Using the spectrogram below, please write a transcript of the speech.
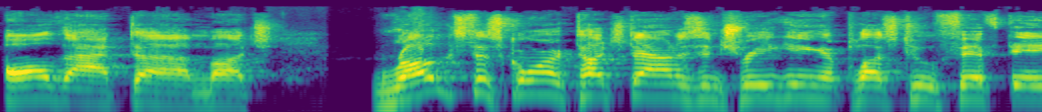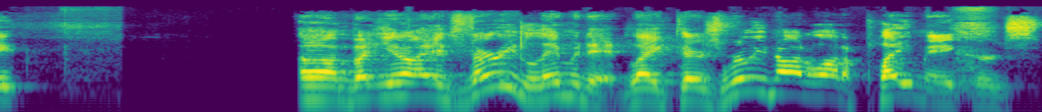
all that uh, much. Ruggs to score a touchdown is intriguing at plus 250. Um, but, you know, it's very limited. Like, there's really not a lot of playmakers.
